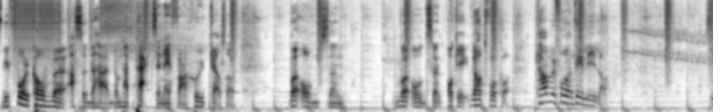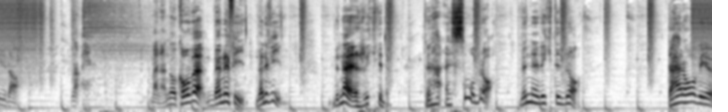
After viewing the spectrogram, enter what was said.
Vi får Kobbe. Alltså det här, de här packsen är fan sjuka alltså. Vad är oddsen? Vad är oddsen? Okej, vi har två kvar. Kan vi få en till lila? Sida. Nej. Men ändå Kove, den är fin. Den är fin. Den där är riktigt. Den här är så bra. Den är riktigt bra. Det här har vi ju...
